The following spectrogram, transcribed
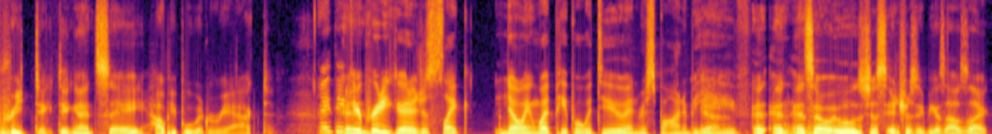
predicting, I'd say, how people would react. I think you're pretty good at just like knowing what people would do and respond and Yeah. behave. And and, and so it was just interesting because I was like,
